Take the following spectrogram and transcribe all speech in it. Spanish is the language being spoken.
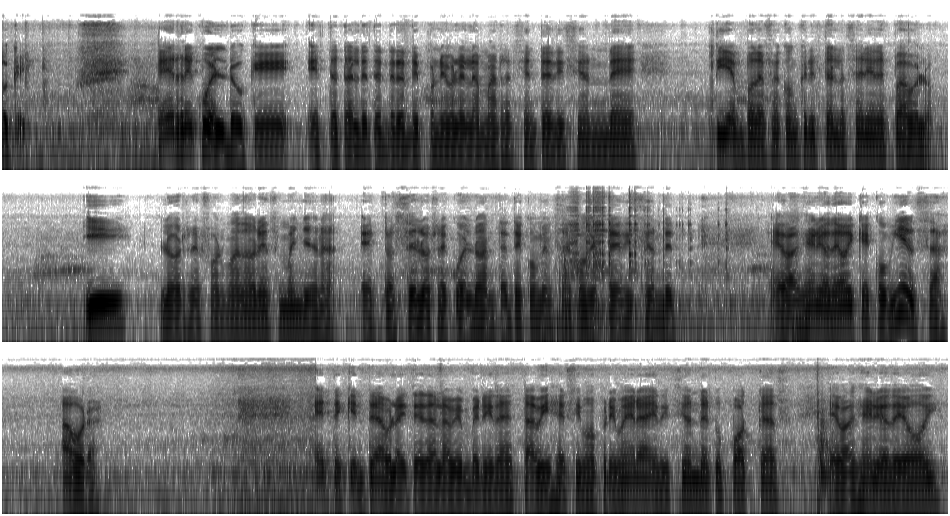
Ok. Te recuerdo que esta tarde tendrás disponible la más reciente edición de Tiempo de Fe con Cristo en la serie de Pablo. Y los reformadores mañana. Esto se los recuerdo antes de comenzar con esta edición de Evangelio de hoy que comienza ahora. Este es quien te habla y te da la bienvenida a esta vigésima primera edición de tu podcast Evangelio de hoy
